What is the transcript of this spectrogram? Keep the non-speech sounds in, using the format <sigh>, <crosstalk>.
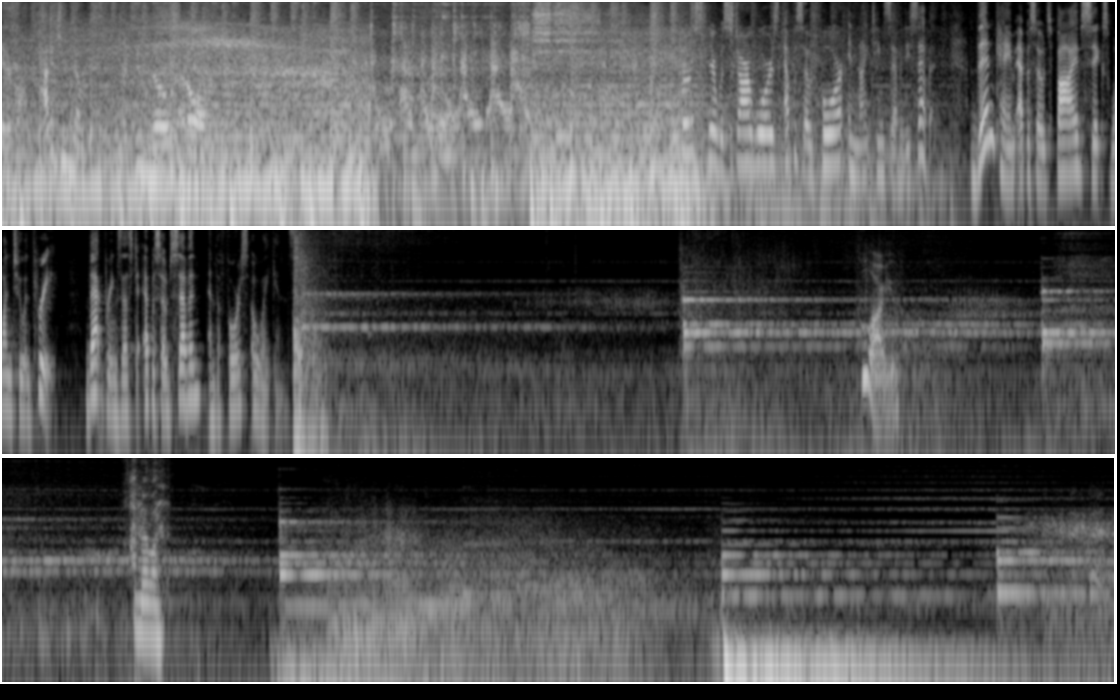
get it wrong. How did you know this? I didn't know at all. First, there was Star Wars Episode 4 in 1977. Then came Episodes 5, 6, 1, 2, and 3. That brings us to Episode 7 and The Force Awakens. Who are you? I'm no one.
